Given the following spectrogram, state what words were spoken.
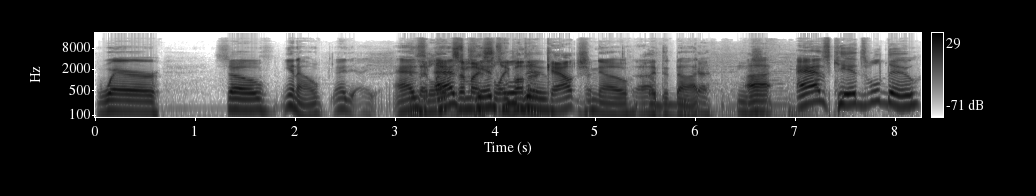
where so, you know, as Did they let as somebody kids sleep will on do, their couch? No, Oh, they did not. okay. Uh, as kids will do,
